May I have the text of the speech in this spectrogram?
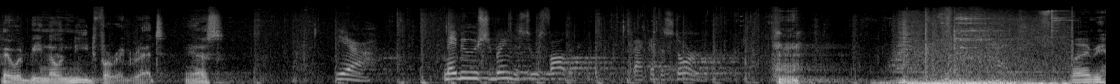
there would be no need for regret, yes? Yeah. Maybe we should bring this to his father. Back at the storeroom. Maybe.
